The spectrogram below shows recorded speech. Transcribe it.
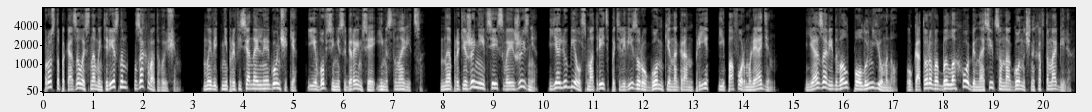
Просто показалось нам интересным, захватывающим. Мы ведь не профессиональные гонщики и вовсе не собираемся ими становиться. На протяжении всей своей жизни я любил смотреть по телевизору гонки на Гран-при и по Формуле-1. Я завидовал Полу Ньюману, у которого было хобби носиться на гоночных автомобилях.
